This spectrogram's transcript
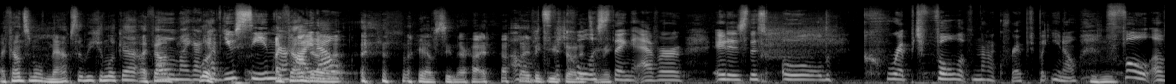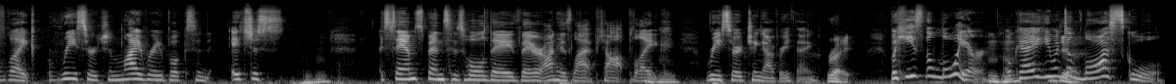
I found some old maps that we can look at. I found. oh my god! look, have you seen I their uh, hideout? I have seen their hideout. Oh, I think you showed it to me. The coolest thing ever. It is this old crypt full of not a crypt, but you know, Mm-hmm. full of like research and library books, and it's just. Mm-hmm. Sam spends his whole day there on his laptop, like Mm-hmm. researching everything. Right. But he's the lawyer, okay? He went to Mm-hmm. Law school,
